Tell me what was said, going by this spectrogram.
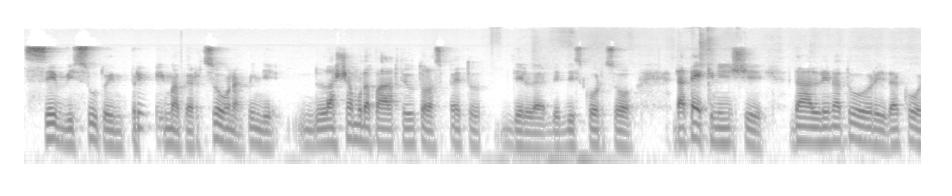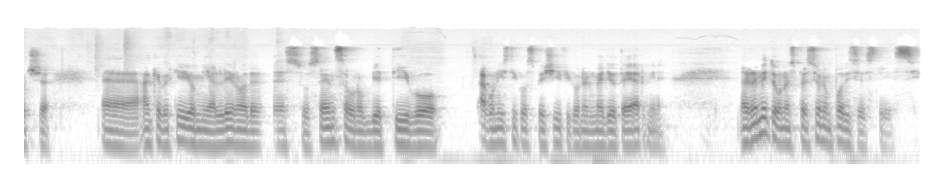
se vissuto in prima persona, quindi lasciamo da parte tutto l'aspetto del, del discorso da tecnici, da allenatori, da coach, eh, anche perché io mi alleno adesso senza un obiettivo agonistico specifico nel medio termine. L'allenamento è un'espressione un po' di se stessi,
